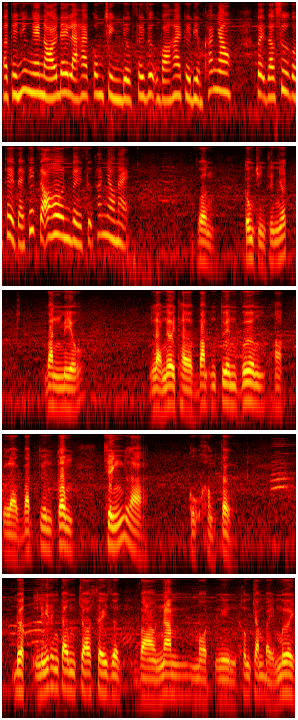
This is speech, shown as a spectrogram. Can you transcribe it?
À, thế nhưng nghe nói đây là hai công trình được xây dựng vào hai thời điểm khác nhau. Vậy giáo sư có thể giải thích rõ hơn về sự khác nhau này? Vâng, công trình thứ nhất, Văn Miếu là nơi thờ Văn Tuyên Vương hoặc là Văn Tuyên Công, chính là cụ Khổng Tử. Được Lý Thanh Tông cho xây dựng vào năm 1070.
